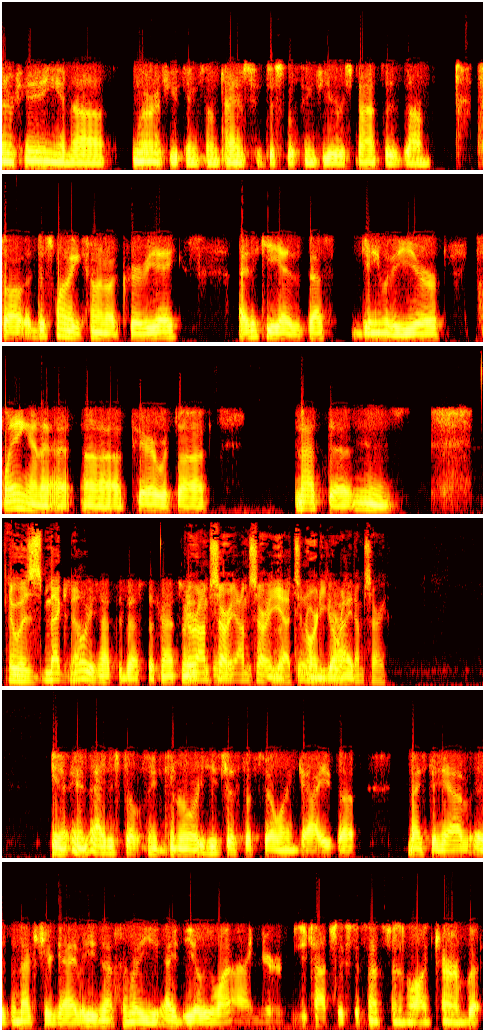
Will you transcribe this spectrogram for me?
entertaining and uh, learn a few things sometimes just listening to your responses. Um, so I just want to comment about Crevier. I think he had his best game of the year playing on a, a pair with uh, not the. Mm, it was Megna. Tinordi's not the best defenseman. Or, I'm sorry, I'm sorry. Yeah, Tinordi, you're right. I'm sorry. Yeah, and I just don't think Tinordi. He's just a fill-in guy. He's a nice to have as an extra guy, but he's not somebody you ideally want on your, your top six defenseman long term. But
